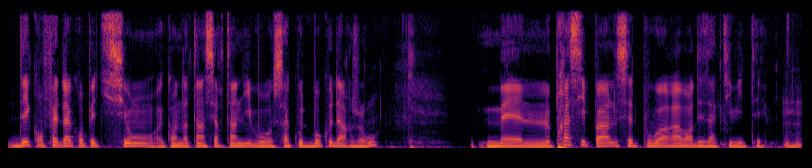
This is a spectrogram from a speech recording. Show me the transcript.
Dès qu'on fait de la compétition et qu'on atteint un certain niveau, ça coûte beaucoup d'argent. Mais le principal, c'est de pouvoir avoir des activités. Mhm.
